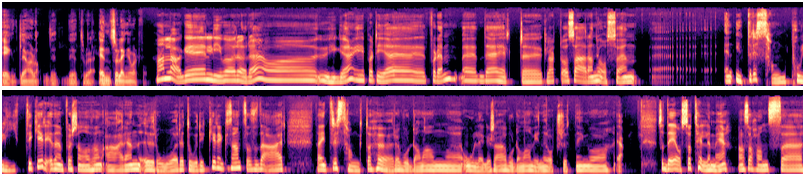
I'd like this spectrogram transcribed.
egentlig er. da. Det, det, tror jeg. Enn så lenge, i hvert fall. Han lager liv og røre og uhygge i partiet for dem, eh, det er helt eh, klart. Og så er han jo også en en interessant politiker, i den forstand at han er en rå retoriker. ikke sant? Altså det, er, det, er, interessant å høre hvordan han eh, ordlegger seg, hvordan han vinner oppslutning. Og, ja. Så det også teller med. Altså hans uh,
